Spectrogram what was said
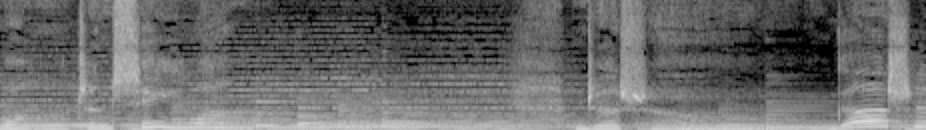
我真希望这首歌是。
